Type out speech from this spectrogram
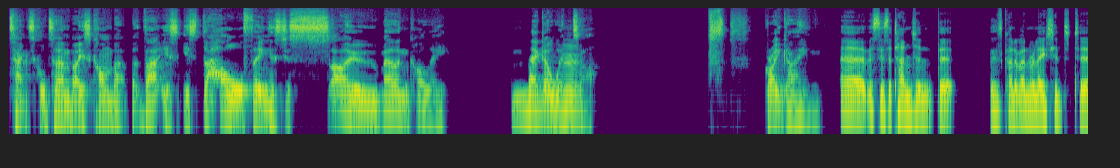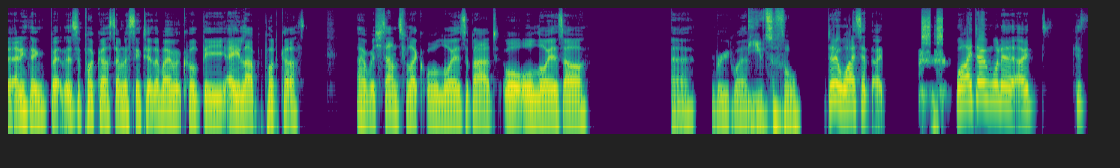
tactical turn-based combat but that is is the whole thing is just so melancholy. Mega winter. Great game. Uh, this is a tangent that is kind of unrelated to anything, but there's a podcast I'm listening to at the moment called the A Lab podcast, uh, which stands for like all lawyers are bad or all lawyers are. Uh, rude word. Beautiful. I don't know why I said that. Well, I don't want to. I because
